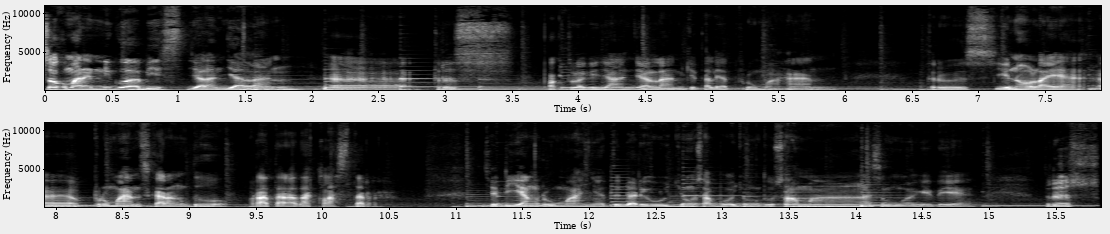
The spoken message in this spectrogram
So kemarin ini gue habis jalan-jalan, uh, terus waktu lagi jalan-jalan kita lihat perumahan, terus you know lah ya uh, perumahan sekarang tuh rata-rata cluster. Jadi yang rumahnya tuh dari ujung sampai ujung tuh sama semua gitu ya. Terus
